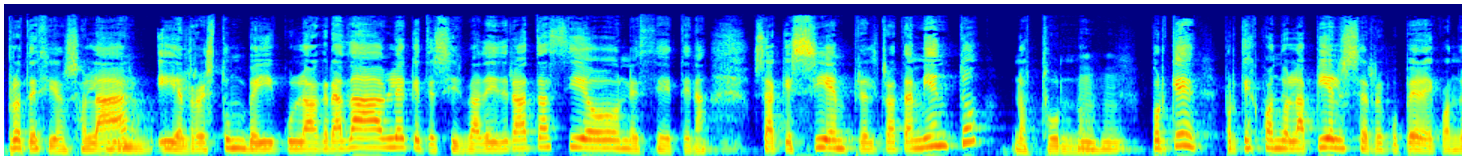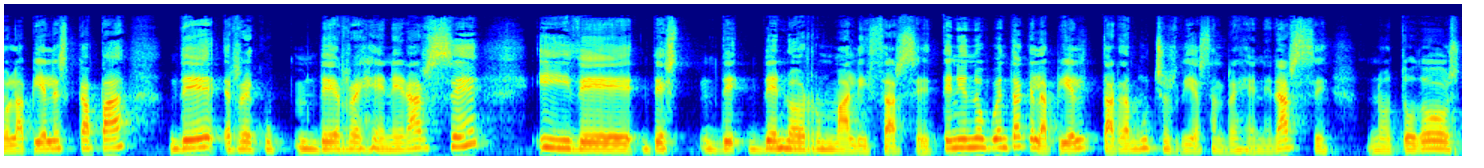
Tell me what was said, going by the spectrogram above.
protección solar mm. y el resto un vehículo agradable que te sirva de hidratación, etc. O sea que siempre el tratamiento nocturno. ¿Por qué? Porque es cuando la piel se recupera y cuando la piel es capaz de, de regenerarse y de, de, normalizarse, teniendo en cuenta que la piel tarda muchos días en regenerarse. No todos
